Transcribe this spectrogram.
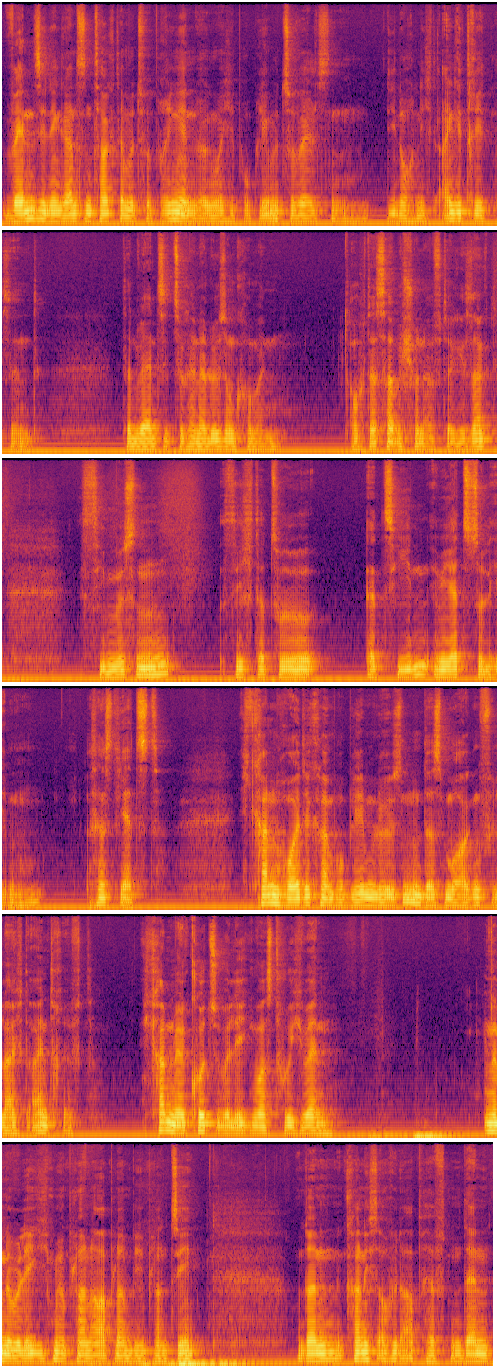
Wenn Sie den ganzen Tag damit verbringen, irgendwelche Probleme zu wälzen, die noch nicht eingetreten sind, dann werden Sie zu keiner Lösung kommen. Auch das habe ich schon öfter gesagt. Sie müssen sich dazu erziehen, im Jetzt zu leben. Das heißt jetzt. Ich kann heute kein Problem lösen, das morgen vielleicht eintrifft. Ich kann mir kurz überlegen, was tue ich, wenn. Und dann überlege ich mir Plan A, Plan B, Plan C. Und dann kann ich es auch wieder abheften. Denn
